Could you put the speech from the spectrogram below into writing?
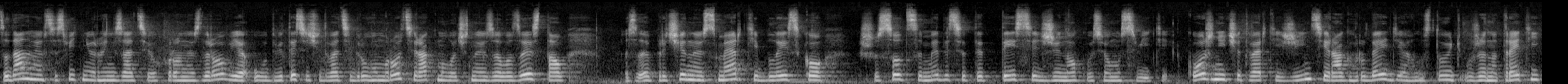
За даними Всесвітньої організації охорони здоров'я, у 2022 році рак молочної залози став причиною смерті близько 670 тисяч жінок у всьому світі. Кожній четвертій жінці рак грудей діагностують уже на третій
